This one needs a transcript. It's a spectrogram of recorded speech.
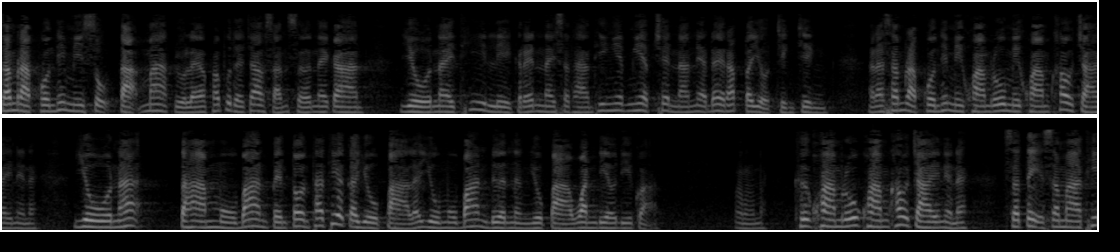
สำหรับคนที่มีสุตะมากอยู่แล้ว พระพุทธเจ้าสรรเสริญในการอยู่ในที่หลีกเร้นในสถานที่เงียบๆเช่นนั้นเนี่ยได้รับประโยชน์จริงๆนะสำหรับคนที่มีความรู้มีความเข้าใจเนี่ยนะ อยู่ณตามหมู่บ้านเป็นต้น ถ้าเทียบกับอยู่ป่า แล้วอยู่หมู่บ้านเดือนหนึ่งอยู่ป่าวันเดียวดีกว่าคือความรู้ความเข้าใจเนี่ยนะสติสมาธิ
